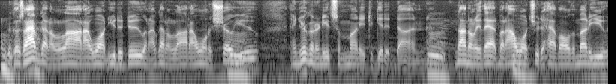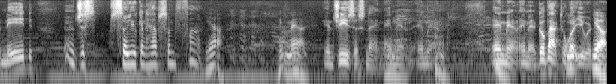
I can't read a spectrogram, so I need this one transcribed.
Mm. Because I've got a lot I want you to do, and I've got a lot I want to show mm. you, and you're going to need some money to get it done. Not only that, but I want you to have all the money you need mm, just so you can have some fun. Yeah. Amen. In Jesus' name, amen. Amen. Amen. Amen. Amen. Go back to what you were doing. Yeah,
